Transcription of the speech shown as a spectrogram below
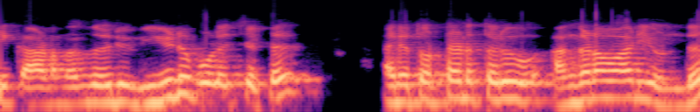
ഈ കാണുന്നത്. ഒരു വീട് പൊളിച്ചിട്ട് അതിന് തൊട്ടടുത്തൊരു അങ്കണവാടി ഉണ്ട്.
